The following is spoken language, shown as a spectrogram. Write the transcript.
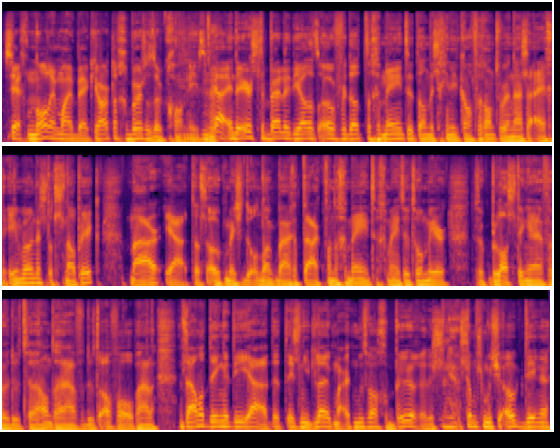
zegt not in my backyard, dan gebeurt dat ook gewoon niet. Ja, en de eerste bellen die had het over dat de gemeente het dan misschien niet kan verantwoorden naar zijn eigen inwoners. Dat snap ik. Maar ja, dat is ook een beetje de ondankbare taak van de gemeente. De gemeente doet wel meer. Dus ook belastingen heffen, doet handhaven, doet afval ophalen. Het zijn allemaal dingen die, ja, dat is niet leuk, maar het moet wel gebeuren. Dus ja. soms moet je ook dingen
